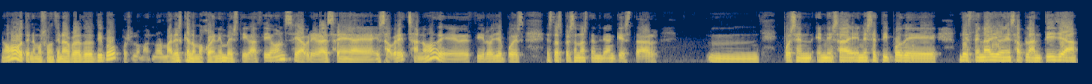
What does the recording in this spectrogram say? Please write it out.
¿no? O tenemos funcionarios de todo tipo, pues lo más normal es que a lo mejor en investigación se abriera esa brecha, ¿no? De decir, oye, pues estas personas tendrían que estar pues en, en, esa, en ese tipo de, escenario, en esa plantilla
